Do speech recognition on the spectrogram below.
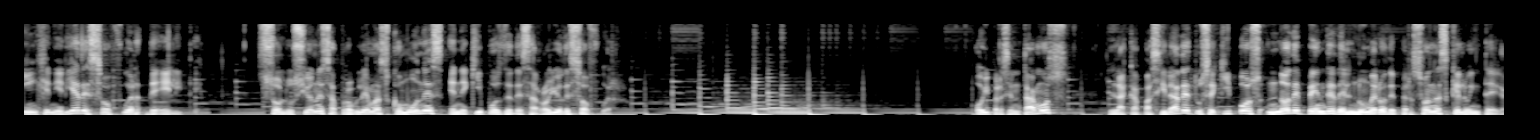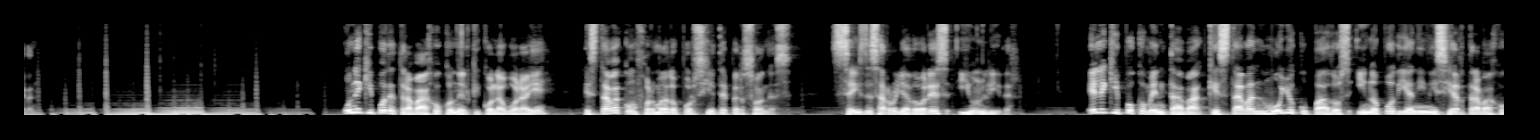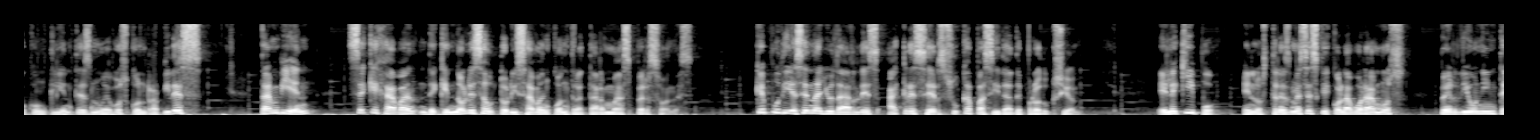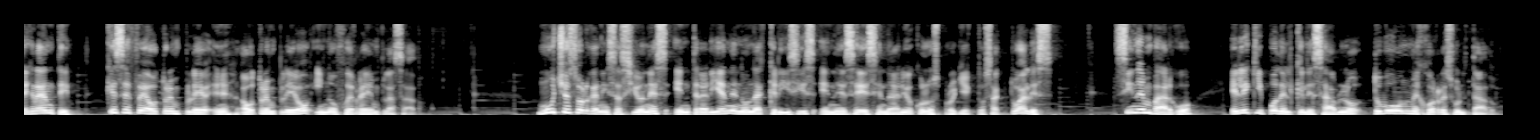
Ingeniería de software de élite. Soluciones a problemas comunes en equipos de desarrollo de software. Hoy presentamos, la capacidad de tus equipos no depende del número de personas que lo integran. Un equipo de trabajo con el que colaboré estaba conformado por 7 personas, 6 desarrolladores y un líder. El equipo comentaba que estaban muy ocupados y no podían iniciar trabajo con clientes nuevos con rapidez. También se quejaban de que no les autorizaban contratar más personas, que pudiesen ayudarles a crecer su capacidad de producción. El equipo, en los tres meses que colaboramos, perdió un integrante que se fue a otro empleo, eh, empleo y no fue reemplazado. Muchas organizaciones entrarían en una crisis en ese escenario con los proyectos actuales sin embargo, el equipo del que les hablo tuvo un mejor resultado.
